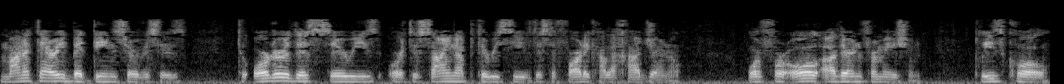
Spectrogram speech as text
monetary bet din services, to order this series or to sign up to receive the Sephardic Halacha Journal, or for all other information, please call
